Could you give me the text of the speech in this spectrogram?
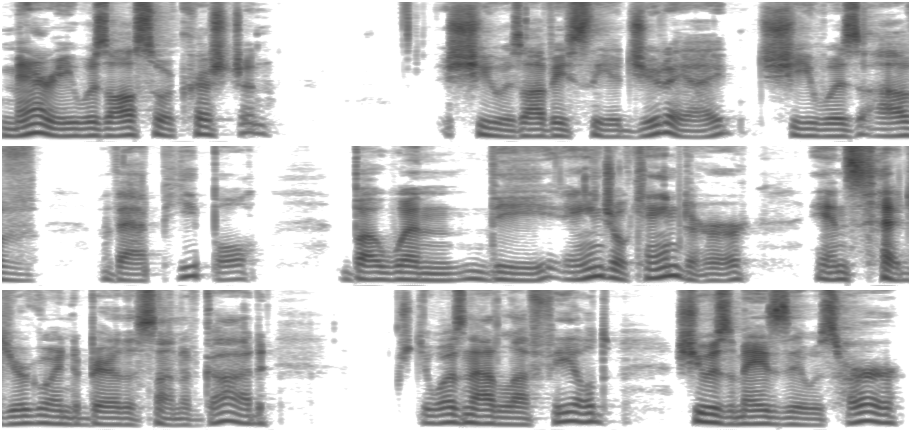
Mary was also a Christian. She was obviously a Judahite. She was of that people. But when the angel came to her and said, You're going to bear the Son of God, she wasn't out of left field. She was amazed it was her,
